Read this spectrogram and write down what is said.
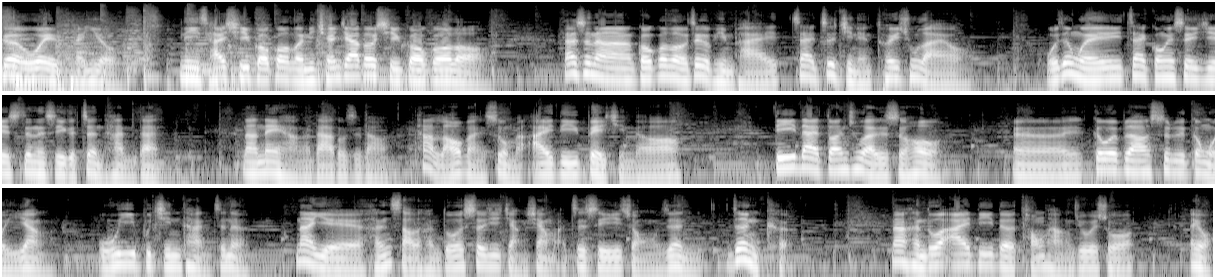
各位朋友，你才骑狗狗了你全家都骑狗狗了。但是呢，GoGoRo 这个品牌在这几年推出来哦，我认为在工业设计界真的是一个震撼弹。那内行的大家都知道，它的老板是我们 ID 背景的哦。第一代端出来的时候，呃，各位不知道是不是跟我一样，无一不惊叹，真的。那也很少了很多设计奖项嘛，这是一种认认可。那很多 ID 的同行就会说：“哎呦，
